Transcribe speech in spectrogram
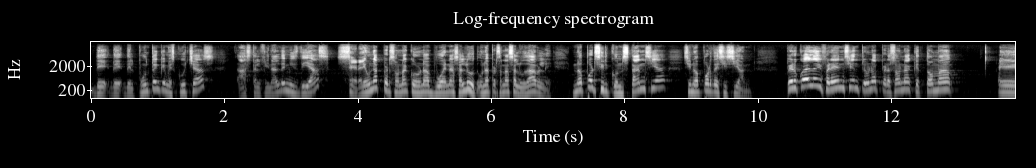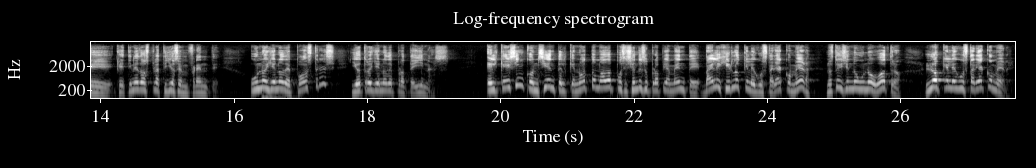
del punto en que me escuchas, hasta el final de mis días, seré una persona con una buena salud, una persona saludable, no por circunstancia, sino por decisión. Pero ¿cuál es la diferencia entre una persona que toma, eh, que tiene dos platillos enfrente? Uno lleno de postres y otro lleno de proteínas. El que es inconsciente, el que no ha tomado posesión de su propia mente, va a elegir lo que le gustaría comer. No estoy diciendo uno u otro, lo que le gustaría comer.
